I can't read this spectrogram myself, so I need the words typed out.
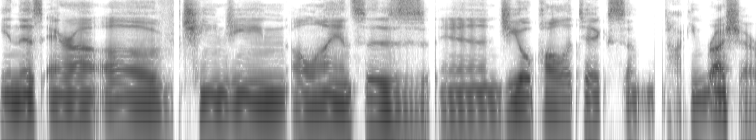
in this era of changing alliances and geopolitics, I'm um, talking Russia,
